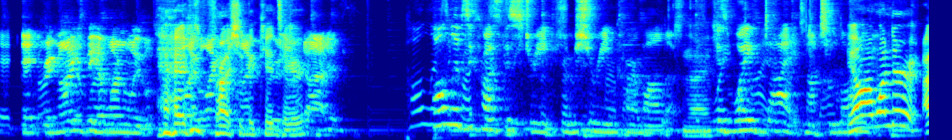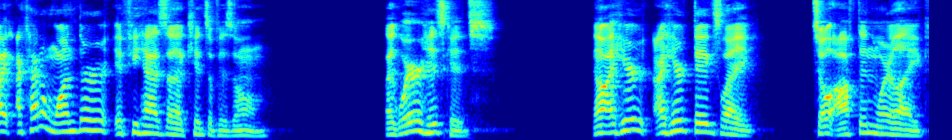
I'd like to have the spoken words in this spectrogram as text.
It, it reminds me of when we. He's brushing the kid's hair. Paul lives across the street from Shireen Carvalho. That's nice. His wife died not too long You know, I ago. wonder. I, I kind of wonder if he has uh, kids of his own. Like, where are his kids? No, I hear I hear things like so often where like,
